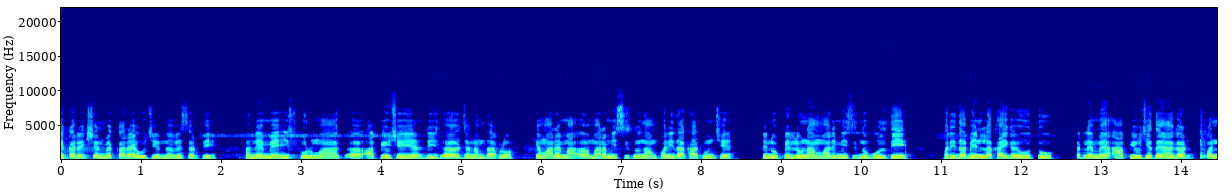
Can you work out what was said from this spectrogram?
એ કરેક્શન મેં કરાયું છે નવેસરથી અને મેં સ્કૂલમાં આપ્યું છે એ જન્મ દાખલો કે મારા મારા મિસિસનું નામ ફરીદા ખાતુન છે. એનું પહેલું નામ મારી મિસિસનું ભૂલથી ફરીદાબેન લખાઈ ગયું હતું. એટલે મેં આપ્યું છે ત્યાં આગળ. પણ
